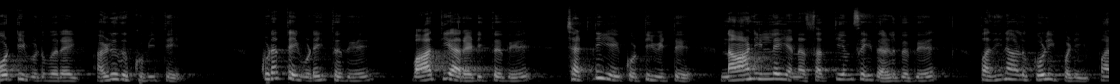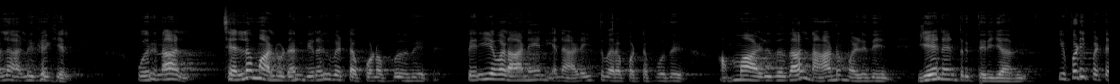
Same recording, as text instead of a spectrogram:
ஓட்டி விடுவரை அழுது குவித்தேன். குடத்தை உடைத்தது வாத்தியார் அடித்தது சட்னியை கொட்டிவிட்டு நான் இல்லை என சத்தியம் செய்து அழுதது பதினாலு கோழிப்படி பல அழுகைகள். ஒரு நாள் செல்லம்மாளுடன் விறகு வெட்ட போன போது பெரியவளானேன் என அழைத்து வரப்பட்ட போது அம்மா அழுததால் நானும் அழுதேன். ஏனென்று தெரியாது. இப்படிப்பட்ட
